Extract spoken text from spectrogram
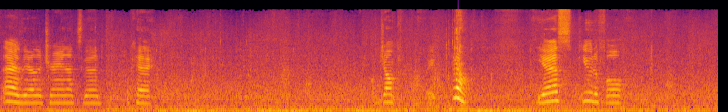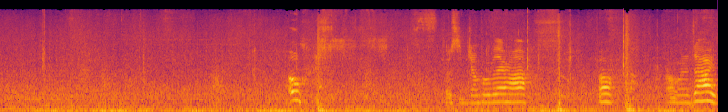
There's the other train. That's good. Okay. Jump. Wait. No. Yes. Beautiful. Oh supposed to jump over there, huh? Oh, I'm gonna die.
